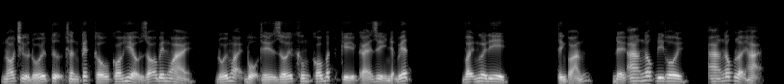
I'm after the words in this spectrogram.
nó trừ đối tự thân kết cấu có hiểu rõ bên ngoài, đối ngoại bộ thế giới không có bất kỳ cái gì nhận biết. Vậy ngươi đi. Tính toán, để a ngốc đi thôi, a ngốc lợi hại.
